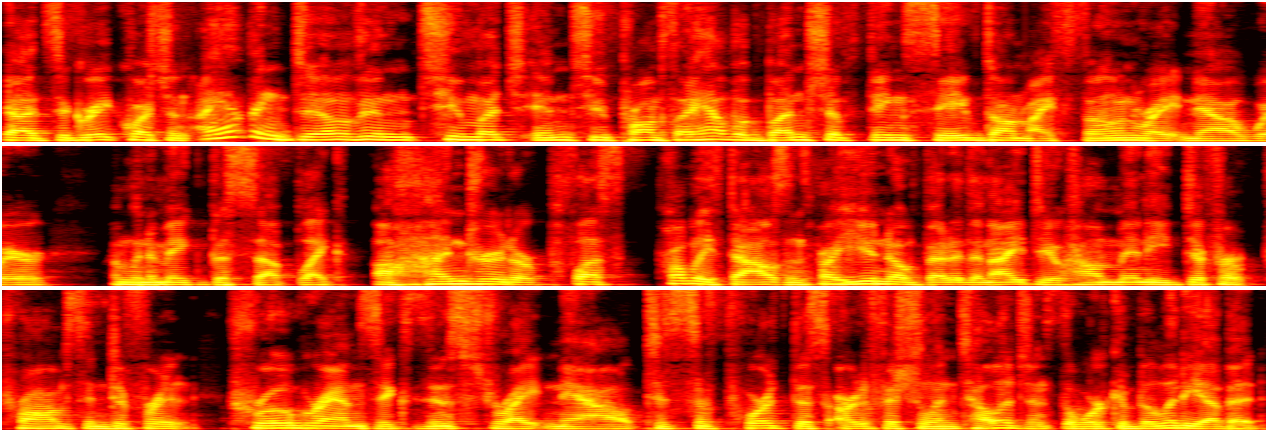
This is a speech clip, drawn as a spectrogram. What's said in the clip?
Yeah, it's a great question. I haven't dove in too much into prompts. I have a bunch of things saved on my phone right now where I'm going to make this up, like a hundred or plus, probably thousands. Probably you know better than I do how many different prompts and different programs exist right now to support this artificial intelligence, the workability of it.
